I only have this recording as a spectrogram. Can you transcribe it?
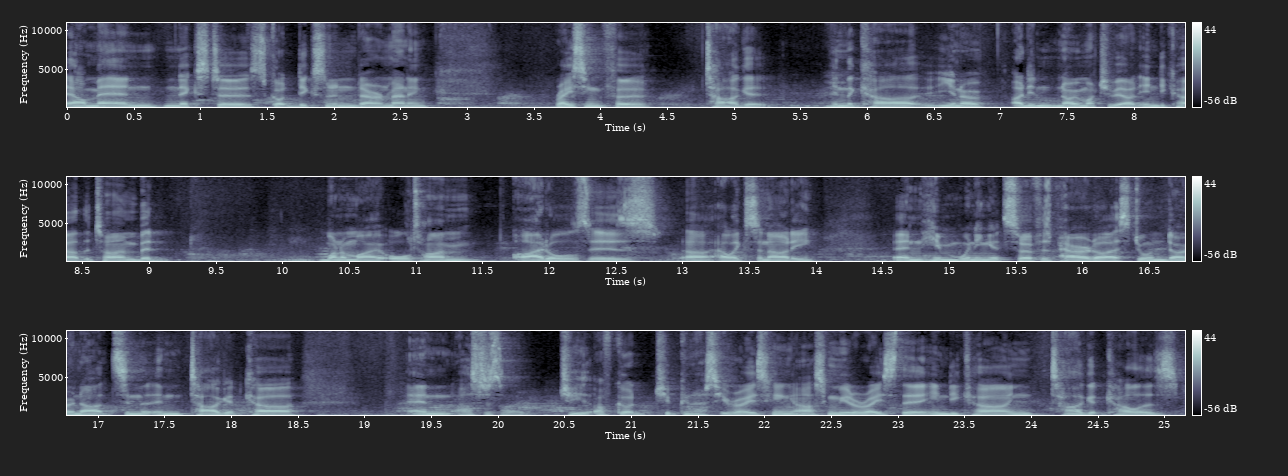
our man next to Scott Dixon and Darren Manning, racing for Target in the car. You know, I didn't know much about IndyCar at the time, but one of my all-time idols is uh, Alex Zanardi, and him winning at Surfers Paradise, doing donuts in the in Target car and I was just like, geez, I've got Chip Ganassi Racing asking me to race their IndyCar in Target colours,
